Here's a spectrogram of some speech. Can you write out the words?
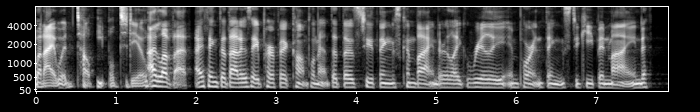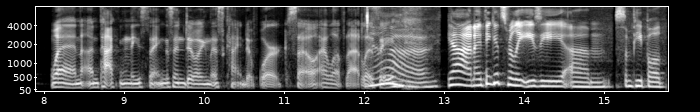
what I would tell people to do. I love that. I think that that is a perfect complement that those two things combined are like really important things to keep in mind when unpacking these things and doing this kind of work. So I love that, Lizzie. Yeah, yeah, and I think it's really easy. Um, some people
